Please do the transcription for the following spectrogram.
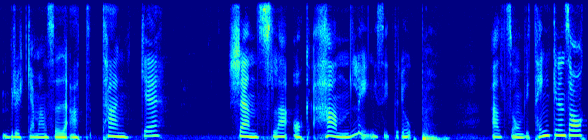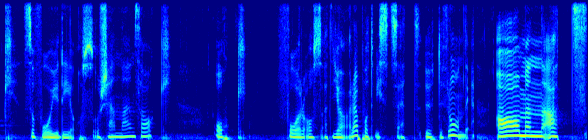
brukar man säga att tanke, känsla och handling sitter ihop. Alltså om vi tänker en sak så får ju det oss att känna en sak och får oss att göra på ett visst sätt utifrån det. Ja, men att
